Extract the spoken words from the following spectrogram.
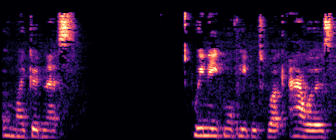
oh my goodness, we need more people to work hours.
